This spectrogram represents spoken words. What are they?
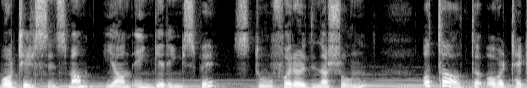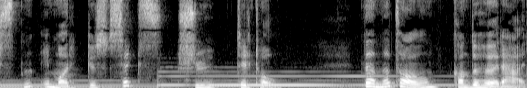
Vår tilsynsmann Jan Inge Ringsby sto for ordinasjonen og talte over teksten i Markus 6, 7-12. Denne talen kan du høre her.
